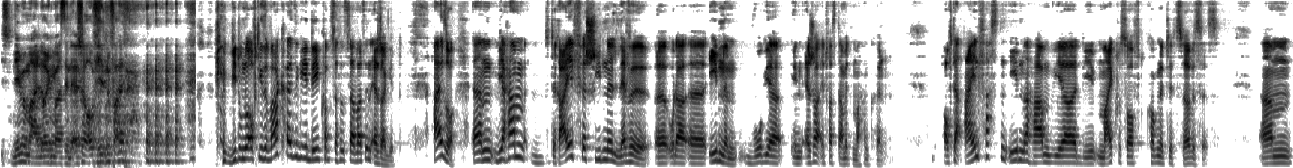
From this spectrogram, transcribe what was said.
Ich nehme mal irgendwas in Azure auf jeden Fall. wie du nur auf diese waghalsige Idee kommst, dass es da was in Azure gibt. Also, ähm, wir haben drei verschiedene Level äh, oder äh, Ebenen, wo wir in Azure etwas damit machen können. Auf der einfachsten Ebene haben wir die Microsoft Cognitive Services. Ähm,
